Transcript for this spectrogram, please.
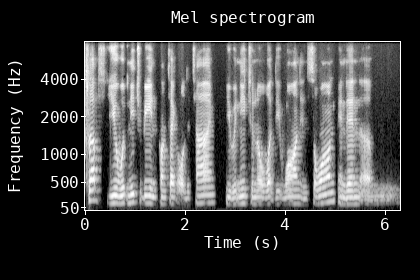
Clubs, you would need to be in contact all the time. You would need to know what they want and so on. And then um,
